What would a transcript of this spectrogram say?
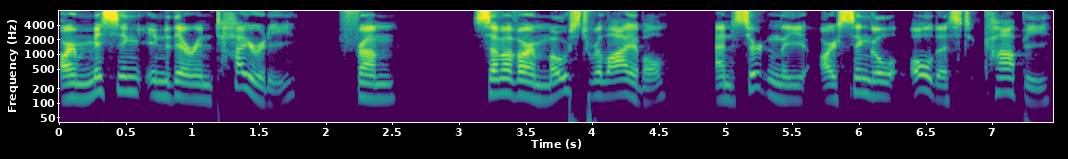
are missing in their entirety from some of our most reliable and certainly our single oldest copy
